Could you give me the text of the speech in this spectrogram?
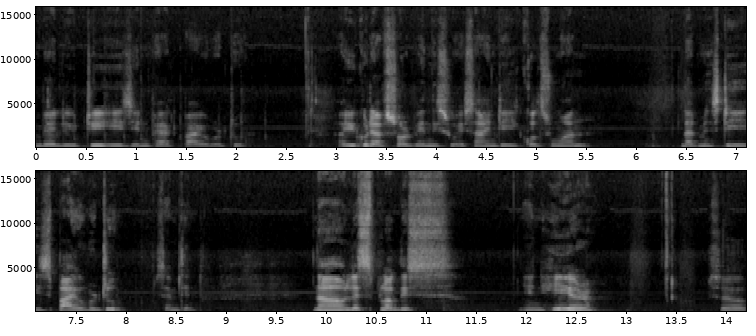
value t is in fact pi over 2 uh, you could have solved in this way. Sine t equals 1 that means t is pi over 2 same thing. Now let's plug this in here. So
